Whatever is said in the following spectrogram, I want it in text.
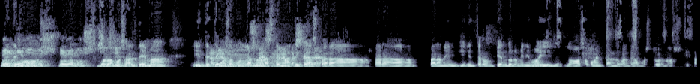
volvamos, volvamos, volvamos al tema, intentemos apuntando unas temáticas para, para, para no ir interrumpiendo lo mínimo y lo vamos a comentando cuando tengamos turnos, quizá.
